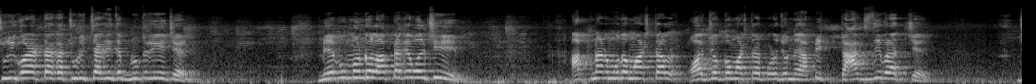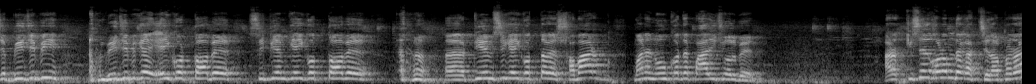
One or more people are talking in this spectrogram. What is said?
চুরি করার টাকা, চুরির চাকরিতে লুটে নিয়েছেন। মেহবুব মণ্ডল, আপনাকে বলছি, আপনার মতো মাস্টার, অযোগ্য মাস্টার প্রয়োজন নেই আপনি টাক্স দিয়ে বেড়াচ্ছেন। যে বিজেপি, বিজেপিকে এই করতে হবে, সিপিএমকে এই করতে হবে টিএমসিকে এই করতে হবে, সবার মানে নৌকাতে পাড়ি চলবেন। আর কিসের গরম দেখাচ্ছেন আপনারা?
